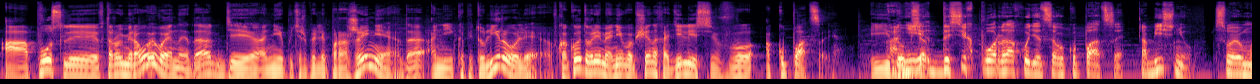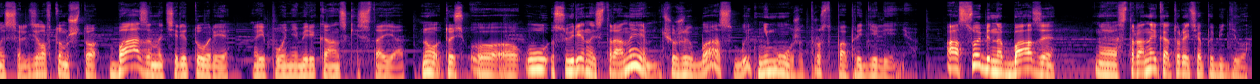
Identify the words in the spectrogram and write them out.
А после Второй мировой войны, да, где они потерпели поражение, да, они капитулировали, в какое-то время они вообще находились в оккупации. И до Они 50 до сих пор находятся в оккупации. Объясню свою мысль. Дело в том, что базы на территории Японии американские стоят. Ну, то есть у суверенной страны чужих баз быть не может, просто по определению. Особенно базы э, страны, которая тебя победила.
